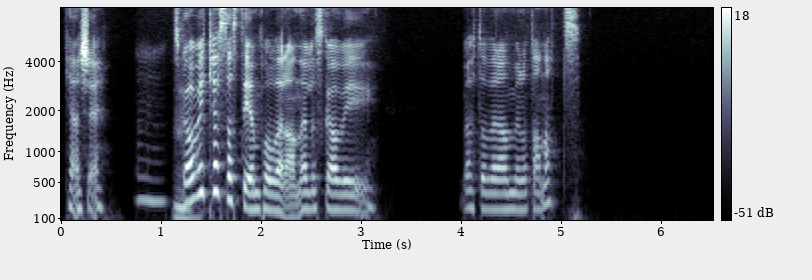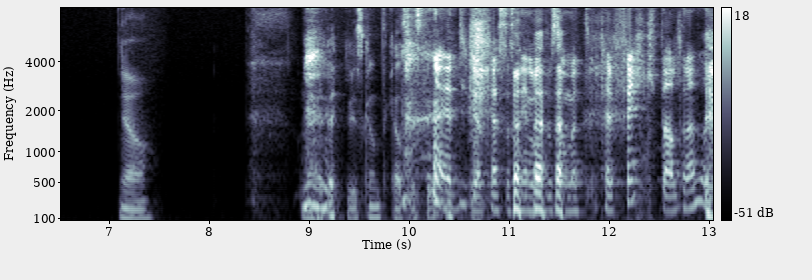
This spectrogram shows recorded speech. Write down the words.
kanske. Ska vi kasta sten på varandra eller ska vi möta varandra med något annat? Ja. Nej, vi ska inte kasta sten. Jag tycker att kasta sten låter som ett perfekt alternativ.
